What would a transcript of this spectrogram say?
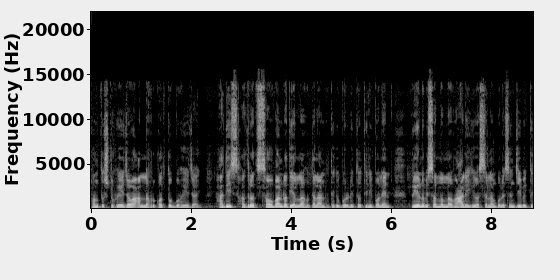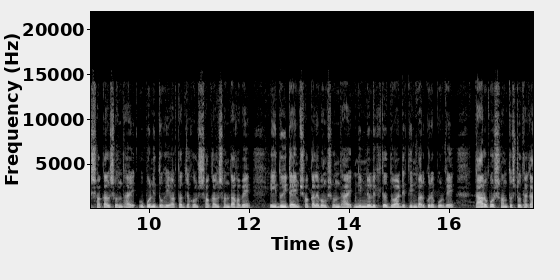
সন্তুষ্ট হয়ে যাওয়া আল্লাহর কর্তব্য হয়ে যায়। হাদিস হজরত সৌবান রাদি আল্লাহ তালাহু থেকে বর্ণিত, তিনি বলেন, প্রিয় নবী সাল্লাহ আলহি আসাল্লাম বলেছেন, যে ব্যক্তি সকাল সন্ধ্যায় উপনীত হয়ে, অর্থাৎ যখন সকাল সন্ধ্যা হবে, এই দুই টাইম সকাল এবং সন্ধ্যায় নিম্নলিখিত দোয়াটি তিনবার করে পড়বে, তার উপর সন্তুষ্ট থাকা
